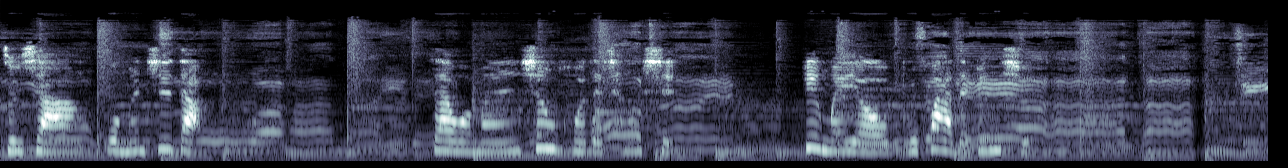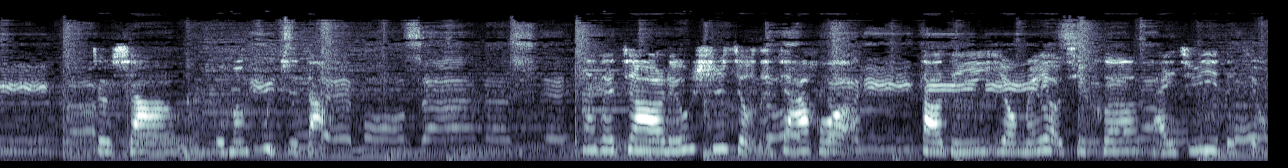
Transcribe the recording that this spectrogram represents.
就像我们知道，在我们生活的城市，并没有不化的冰雪。就像我们不知道，那个叫刘十九的家伙，到底有没有去喝白居易的酒。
